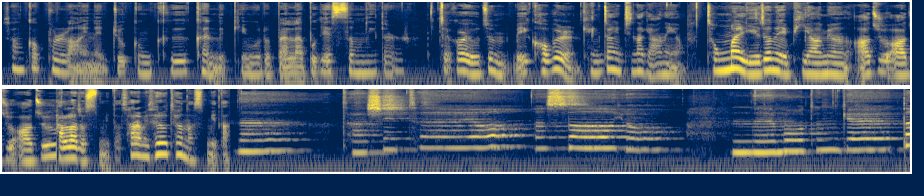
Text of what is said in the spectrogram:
쌍꺼풀 라인에 조금 그윽한 느낌으로 발라보겠습니다. 제가 요즘 메이크업을 굉장히 진하게 안 해요. 정말 예전에 비하면 아주 아주 아주 달라졌습니다. 사람이 새로 태어났습니다. 태어났어요. 내 모든 게 다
